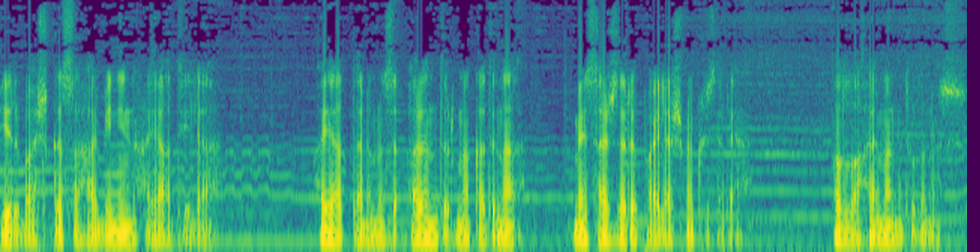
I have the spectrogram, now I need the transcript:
bir başka sahabinin hayatıyla hayatlarımızı arındırmak adına mesajları paylaşmak üzere. Allah'a emanet olunuz.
